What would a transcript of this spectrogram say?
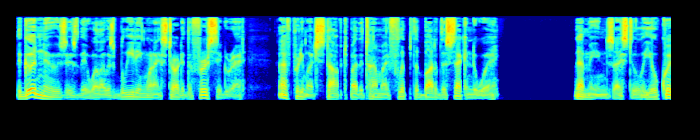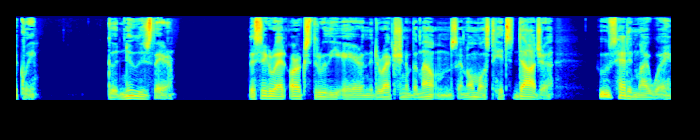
The good news is that while I was bleeding when I started the first cigarette, I've pretty much stopped by the time I flipped the butt of the second away. That means I still heal quickly. Good news there. The cigarette arcs through the air in the direction of the mountains and almost hits Daja, who's headed my way.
